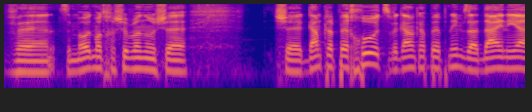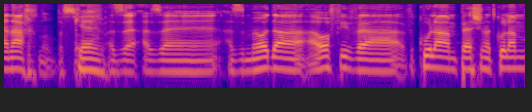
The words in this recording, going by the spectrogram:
וזה מאוד מאוד חשוב לנו ש... שגם כלפי חוץ וגם כלפי פנים זה עדיין יהיה אנחנו בסוף. כן. אז, אז, אה, אז מאוד האופי וה, וכולם פשנט, כולם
